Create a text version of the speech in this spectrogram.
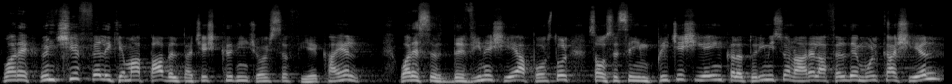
Oare în ce fel îi chema Pavel pe acești credincioși să fie ca el? Oare să devină și ei apostol sau să se implice și ei în călătorii misionare la fel de mult ca și el?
